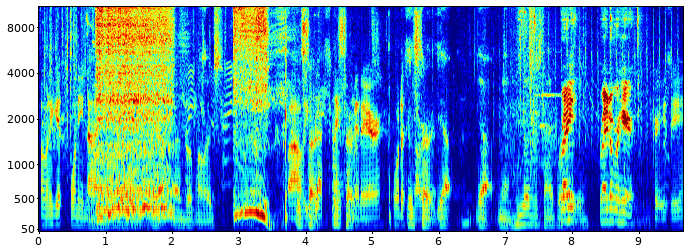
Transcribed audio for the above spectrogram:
I'm gonna get 29. Yeah, I broke my legs. Wow, Good he start, got good sniped start. midair. What a Good start. start. Yeah, yeah, man. Who has a sniper Right already? right over here. Crazy.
